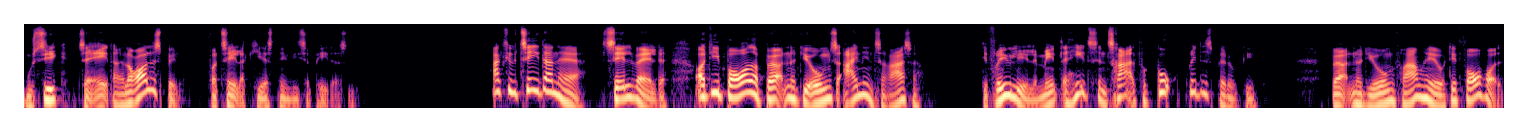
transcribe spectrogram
musik, teater eller rollespil, fortæller Kirsten Elisa Petersen. Aktiviteterne er selvvalgte, og de er båret af børnene og de unges egne interesser. Det frivillige element er helt centralt for god fritidspædagogik. Børnene og de unge fremhæver det forhold,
